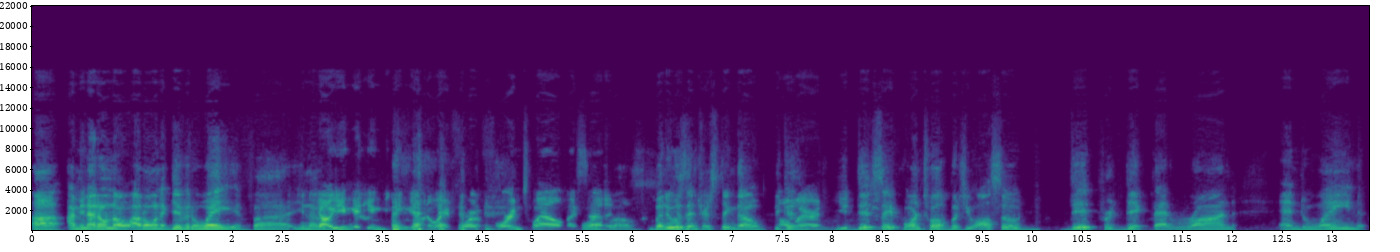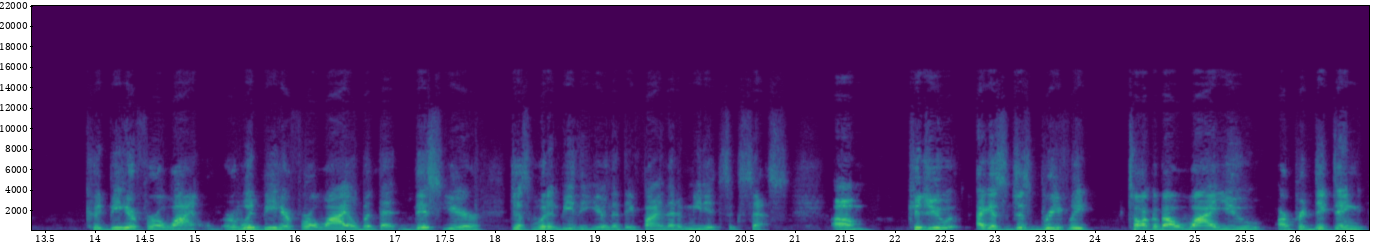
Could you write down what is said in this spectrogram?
uh, I mean, I don't know, I don't want to give it away if uh, you know. No, you can, get, you can, you can give it away. Four, four and twelve. I four said 12. it. But it was interesting though because you did say four and twelve, but you also did predict that Ron and Dwayne could be here for a while or would be here for a while, but that this year just wouldn't be the year that they find that immediate success. Um, could you, I guess, just briefly talk about why you are predicting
